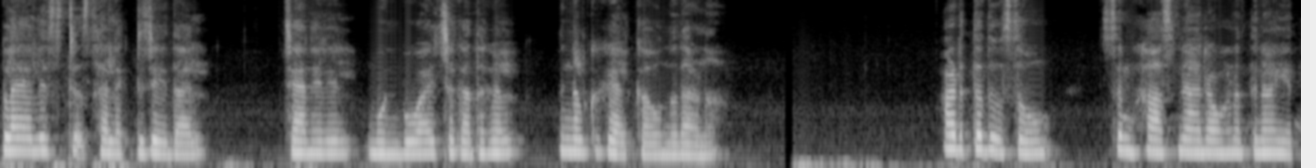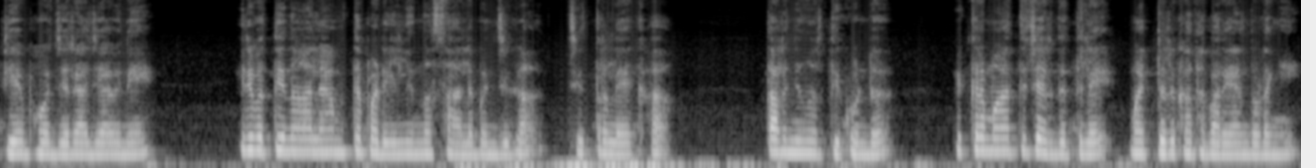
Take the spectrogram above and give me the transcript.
പ്ലേലിസ്റ്റ് സെലക്ട് ചെയ്താൽ ചാനലിൽ മുൻപ് വായിച്ച കഥകൾ നിങ്ങൾക്ക് കേൾക്കാവുന്നതാണ്. അടുത്ത ദിവസവും സിംഹാസനാരോഹണത്തിനായി എത്തിയ ഭോജരാജാവിനെ ഇരുപത്തിനാലാമത്തെ പടിയിൽ നിന്ന സാലഭഞ്ചിക ചിത്രലേഖ തടഞ്ഞു നിർത്തിക്കൊണ്ട് വിക്രമാദിത്യ ചരിതത്തിലെ മറ്റൊരു കഥ പറയാൻ തുടങ്ങി.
